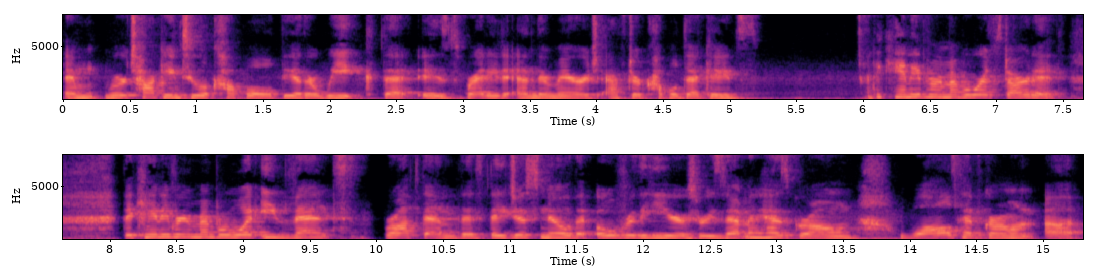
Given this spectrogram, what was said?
And we were talking to a couple the other week that is ready to end their marriage after a couple decades. They can't even remember where it started. They can't even remember what event brought them this. They just know that over the years, resentment has grown, walls have grown, uh,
